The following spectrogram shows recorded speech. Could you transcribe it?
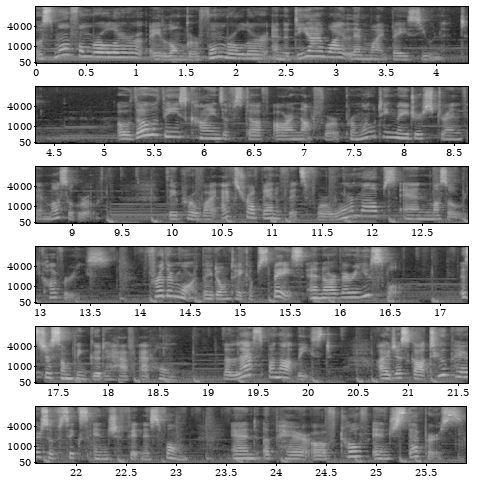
a small foam roller, a longer foam roller, and a DIY landmine base unit. Although these kinds of stuff are not for promoting major strength and muscle growth, they provide extra benefits for warm-ups and muscle recoveries. Furthermore, they don't take up space and are very useful. It's just something good to have at home. The last but not least, I just got two pairs of 6-inch fitness foam and a pair of 12-inch steppers.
